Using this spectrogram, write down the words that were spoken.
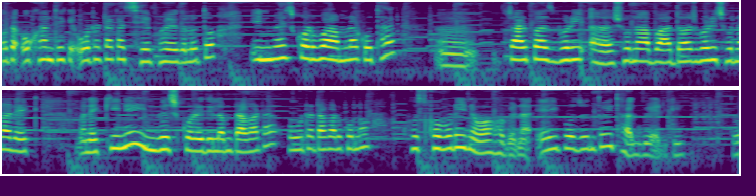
ওটা ওখান থেকে, ওটা টাকা সেভ হয়ে গেল, তো ইনভেস্ট করব আমরা কোথায়? চার পাঁচ ভরি সোনা বা দশ ভরি সোনা রেখ মানে কিনে ইনভেস্ট করে দিলাম টাকাটা। ওটা টাকার কোনো খোঁজখবরই নেওয়া হবে না। এই পর্যন্তই থাকবে আর কি। তো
